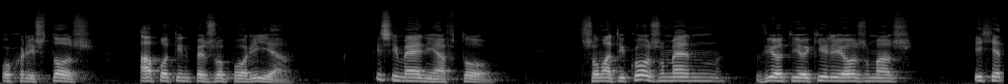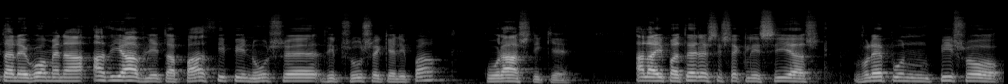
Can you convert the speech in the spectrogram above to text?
ο Χριστός από την πεζοπορία. Τι σημαίνει αυτό; Σωματικός μεν, διότι ο Κύριος μας είχε τα λεγόμενα αδιάβλητα πάθη, πεινούσε, διψούσε κλπ. Κουράστηκε. Αλλά οι πατέρες της Εκκλησίας βλέπουν πίσω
